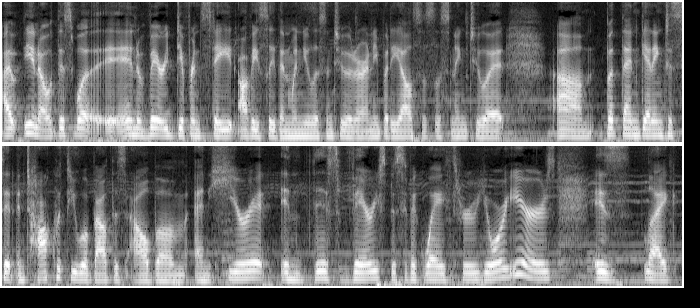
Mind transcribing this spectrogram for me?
I, you know, this was in a very different state, obviously, than when you listen to it or anybody else is listening to it. Um, but then getting to sit and talk with you about this album and hear it in this very specific way through your ears is like,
